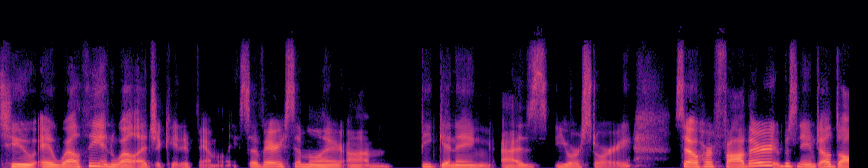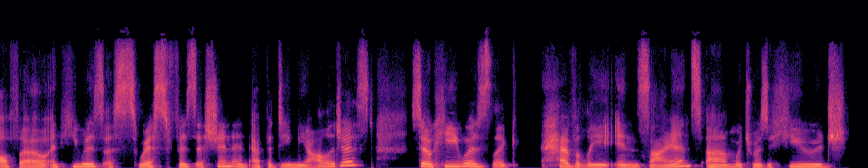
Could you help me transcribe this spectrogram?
to a wealthy and well educated family. So, very similar um, beginning as your story. So, her father was named Adolfo, and he was a Swiss physician and epidemiologist. So, he was like heavily in science, um, which was a huge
